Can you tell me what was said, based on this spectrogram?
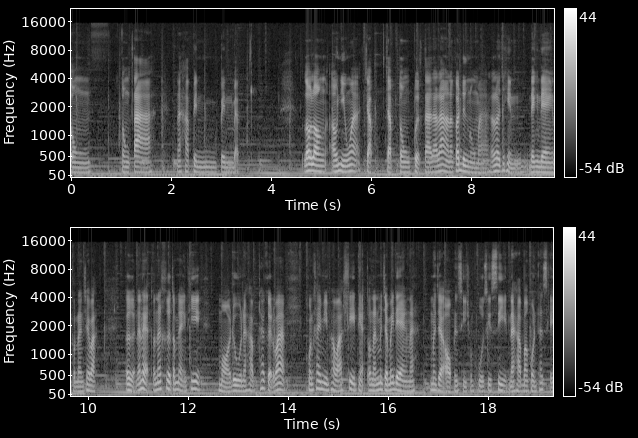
ตรง ตรงตานะครับเป็นเป็นแบบเราลองเอานิ้วอะจับจับตรงเปลือกตาด้านล่างแล้วก็ดึงลงมา แล้วเราจะเห็นแดงๆตรงนั้นใช่ปะเออนั่นแหละตรงนั้นคือตำแหน่งที่หมอดูนะครับ ถ้าเกิดว่าคนไข้มีภาวะซีดเนี่ยตรงนั้นมันจะไม่แดงนะ มันจะออกเป็นสีชมพูซีดๆนะครับ บางคนถ้าเสีย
